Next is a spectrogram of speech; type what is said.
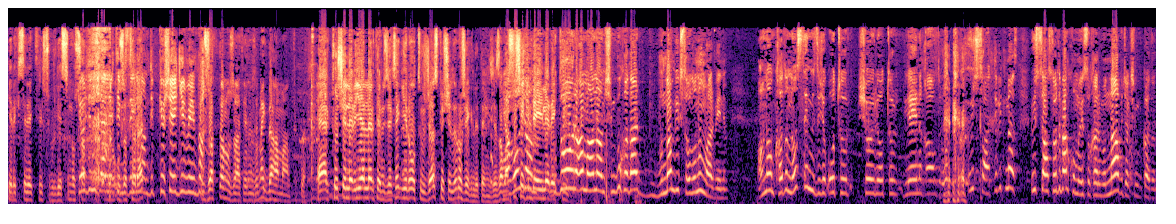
gerekirse elektrik süpürgesinin o Gördüğünüz saplarını yerleri temizleyin uzatarak anam dip köşeye girmeyin bak. uzaktan uzağa temizlemek daha mantıklı. Eğer köşeleri yerleri temizleyeceksek yere oturacağız. Köşeleri o şekilde temizleyeceğiz. Ama Ya şu hocam şekilde eğilerek bu değil. doğru ama anam şimdi bu kadar bundan büyük salonum var benim. Anam kadın nasıl temizleyecek? Otur, şöyle otur, leğeni kaldır. 3 saatte bitmez. 3 saat sonra da ben komaya sokarım onu. Ne yapacak şimdi bu kadın?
